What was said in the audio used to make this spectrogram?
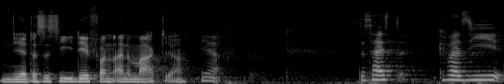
Ja, das ist die Idee von einem Markt, ja. Ja. Das heißt, quasi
